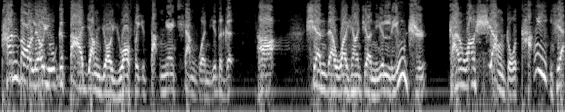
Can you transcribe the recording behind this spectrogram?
谈到了有个大将叫岳飞，当年欠过你的根啊。现在我想叫你领旨。”赶往相州汤阴县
